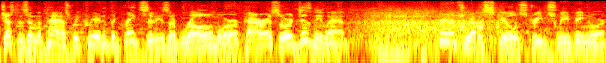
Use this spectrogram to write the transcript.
Just as in the past, we created the great cities of Rome or Paris or Disneyland. Perhaps you have a skill street sweeping or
